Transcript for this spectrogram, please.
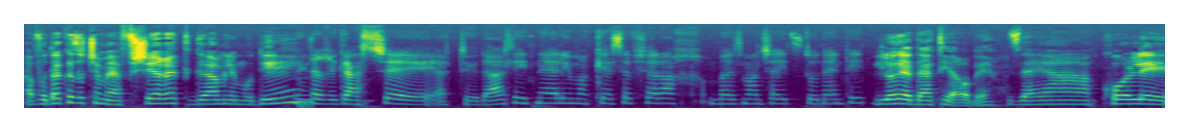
עבודה כזאת שמאפשרת גם לימודים. הרגשת שאת יודעת להתנהל עם הכסף שלך בזמן שהיית סטודנטית? לא ידעתי הרבה. זה היה כל אה,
